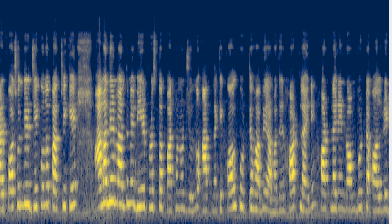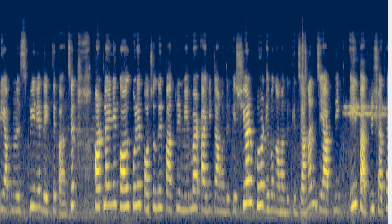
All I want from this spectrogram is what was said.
আর পছন্দের যে কোনো পাত্রীকে আমাদের মাধ্যমে বিয়ের প্রস্তাব পাঠানোর জন্য আপনাকে কল করতে হবে আমাদের হটলাইনে হটলাইনের নম্বরটা অলরেডি আপনারা স্ক্রিনে দেখতে পাচ্ছেন। হটলাইনে কল করে পছন্দের পাত্রীর মেম্বার আইডিটা আমাদেরকে শেয়ার করুন এবং আমাদেরকে জানান যে আপনি এই পাত্রীর সাথে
